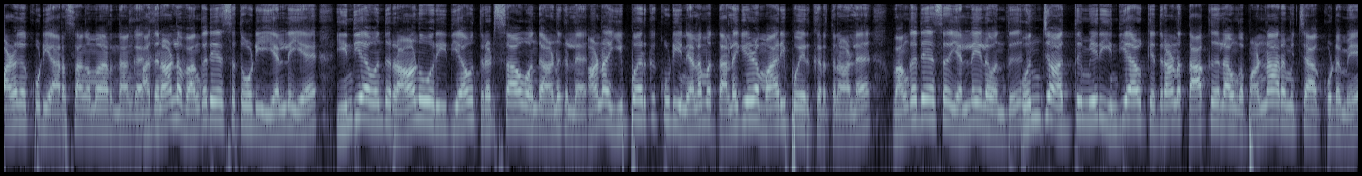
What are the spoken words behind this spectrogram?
வழங்கக்கூடிய அரசாங்கமா இருந்தாங்க. அதனால வங்கதேசத்தோடைய எல்லையை இந்தியா வந்து ராணுவ ரீதியாகவும் த்ரெட்ஸாகவும் வந்து அணுகல. ஆனா இப்போ இருக்கக்கூடிய நிலைமை தலைகீழ மாறி போயிருக்கிறதுனால வங்கதேச எல்லையில வந்து கொஞ்சம் அத்துமீறி இந்தியாவுக்கு எதிரான தாக்குதல் அவங்க பண்ண ஆரம்பிச்சா கூடமே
